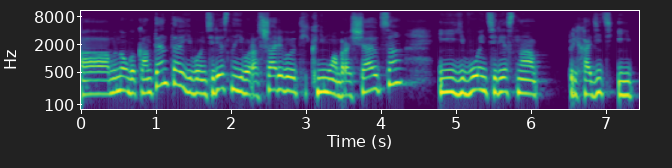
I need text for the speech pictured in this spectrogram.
а, много контента, его интересно, его расшаривают, к нему обращаются, и его интересно приходить и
